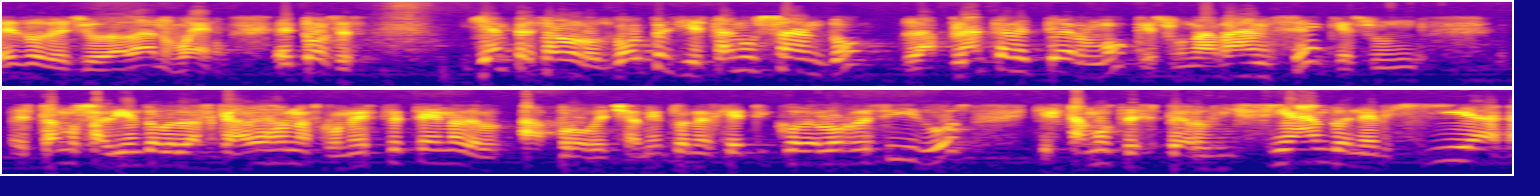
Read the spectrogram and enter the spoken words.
eso de ciudadano, bueno. Entonces, ya empezaron los golpes y están usando la planta de termo, que es un avance, que es un... Estamos saliendo de las cavernas con este tema del aprovechamiento energético de los residuos, que estamos desperdiciando energía,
